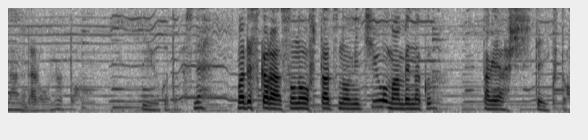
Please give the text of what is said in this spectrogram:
なんだろうなということですね。まあ、ですからその2つの道をまんべんなく耕していくと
